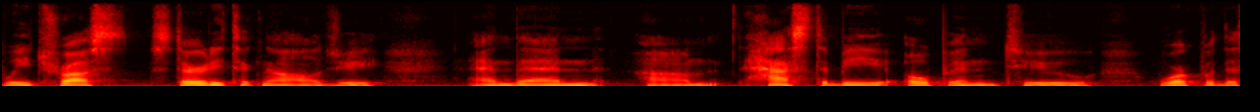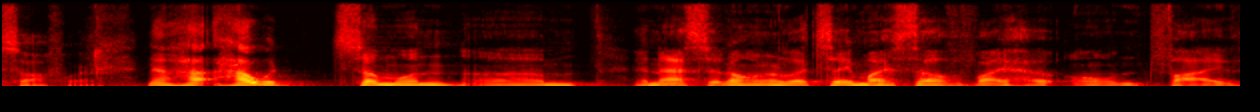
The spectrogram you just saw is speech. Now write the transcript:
We trust sturdy technology, and then um, has to be open to work with the software. Now, how, how would someone, um, an asset owner, let's say myself, if I owned five,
